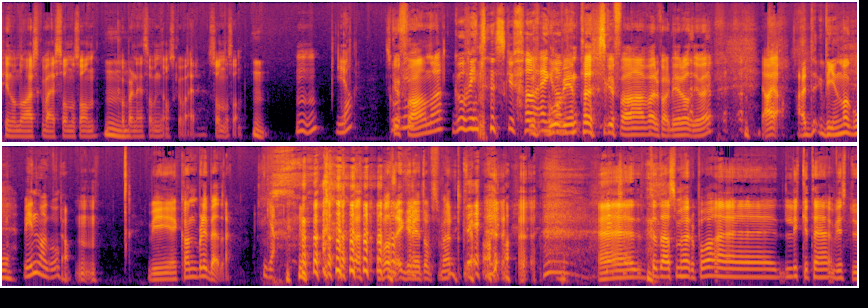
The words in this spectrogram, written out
pinot noir skal være sånn og sånn, Mm. Cabernet Sauvignon skal være sånn og sånn. Mm. Mhm. Ja. God Skuffa, Anne? God vin. Skuffa en God gang. vin til skuffa varefaglig rådgiver. Ja, ja. Nei, vinen var god. Vin var god. Ja. Mm. Vi kan bli bedre. Ja. Var det greit oppsummert? eh, til deg som hører på, eh, lykke til hvis du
